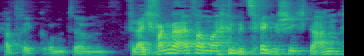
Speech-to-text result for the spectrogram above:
Patrick. Und ähm, vielleicht fangen wir einfach mal mit der Geschichte an.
